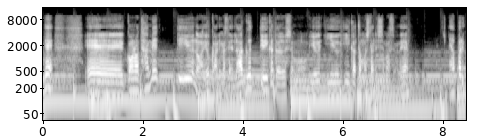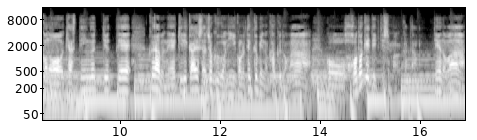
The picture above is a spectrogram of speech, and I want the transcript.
で、えー、このためっていうのはよくありますね。ラグっていう言い方をしても、言う、言い方もしたりしてますよね。やっぱりこのキャスティングって言って、クラブね、切り返した直後に、この手首の角度が、こう、ほどけていってしまう方っていうのは、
